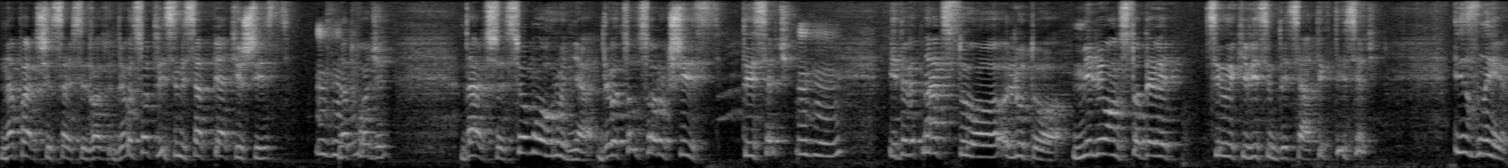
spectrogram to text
на першій сесії 985,6 надходжень. Далі 7 грудня 946 тисяч. І 19 лютого 1 109,8 тисяч. Із них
